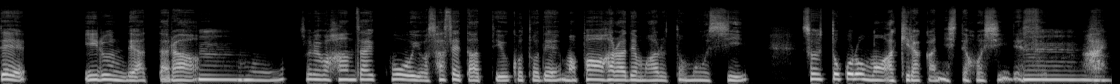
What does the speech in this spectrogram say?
ているんであったら、うん、もうそれは犯罪行為をさせたっていうことで、まあ、パワハラでもあると思うしそういうところも明らかにしてほしいです。はい、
